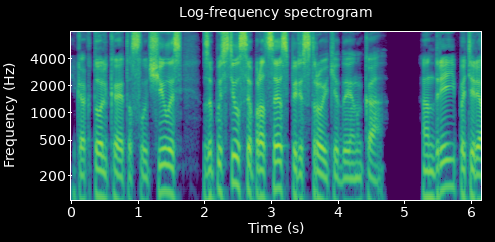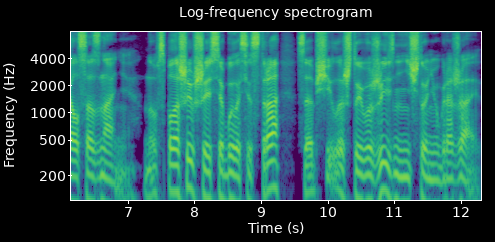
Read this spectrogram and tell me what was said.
И как только это случилось, запустился процесс перестройки ДНК. Андрей потерял сознание, но всполошившаяся была сестра сообщила, что его жизни ничто не угрожает.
